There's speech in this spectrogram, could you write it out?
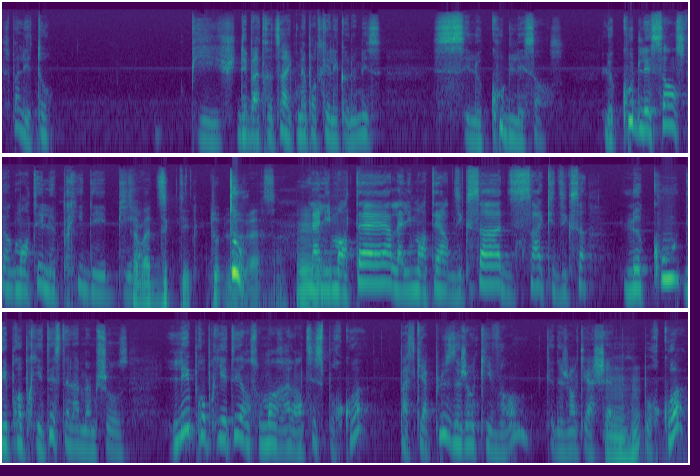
c'est pas les taux. Puis je débattrais de ça avec n'importe quel économiste. C'est le coût de l'essence. Le coût de l'essence fait augmenter le prix des biens. Ça va dicter tout, Tout. le reste. hein. L'alimentaire, l'alimentaire dit que ça, dit ça, qui dit que ça. Le coût des propriétés, c'était la même chose. Les propriétés en ce moment ralentissent. Pourquoi? Parce qu'il y a plus de gens qui vendent que de gens qui achètent. Pourquoi?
